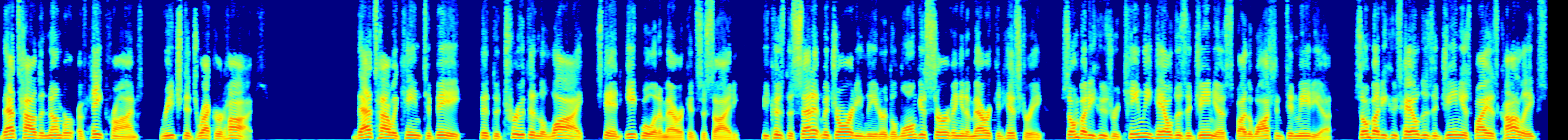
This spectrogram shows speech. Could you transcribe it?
That's how the number of hate crimes reached its record highs. That's how it came to be that the truth and the lie stand equal in American society because the Senate Majority Leader, the longest serving in American history, somebody who's routinely hailed as a genius by the Washington media, somebody who's hailed as a genius by his colleagues,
